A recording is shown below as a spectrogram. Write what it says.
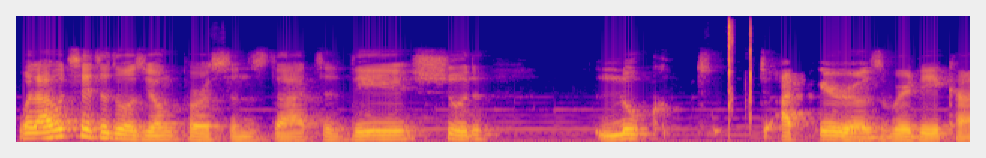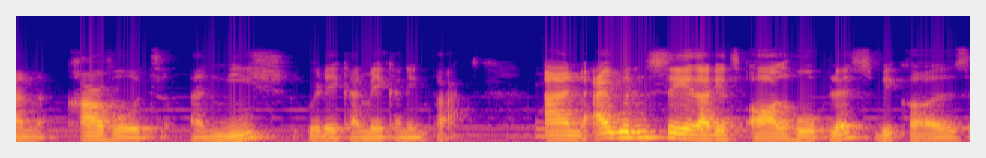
Well, I would say to those young persons that they should look at areas where they can carve out a niche where they can make an impact. Mm. And I wouldn't say that it's all hopeless because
